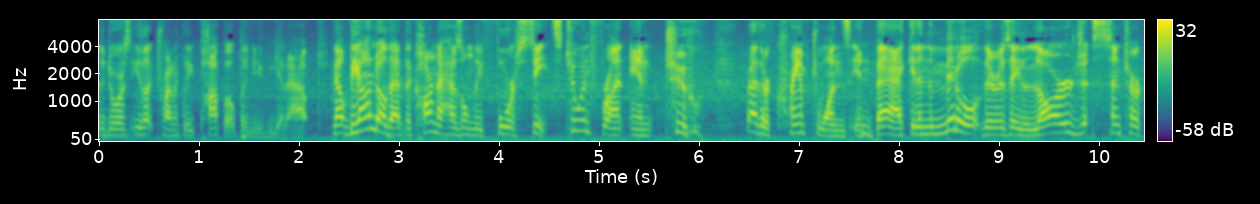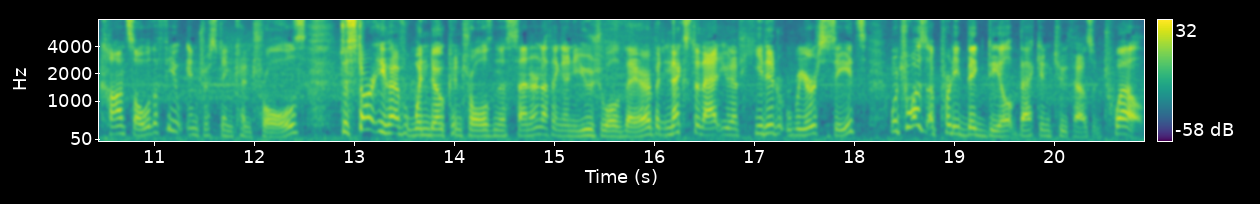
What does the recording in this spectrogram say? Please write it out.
the doors electronically pop open, you can get out. Now, beyond all that, the Karma has only four seats, two in front and two rather cramped ones in back, and in the middle there is a large center console with a few interesting controls. To start, you have window controls in the center, nothing unusual there, but next to that you have heated rear seats, which was a pretty big deal back in 2012.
